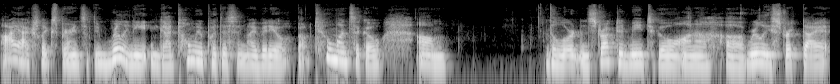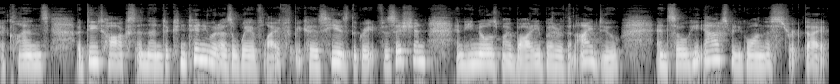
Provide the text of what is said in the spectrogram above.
I actually experienced something really neat, and God told me to put this in my video about two months ago. Um, the Lord instructed me to go on a, a, really strict diet, a cleanse, a detox, and then to continue it as a way of life because He is the great physician and He knows my body better than I do. And so He asked me to go on this strict diet.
